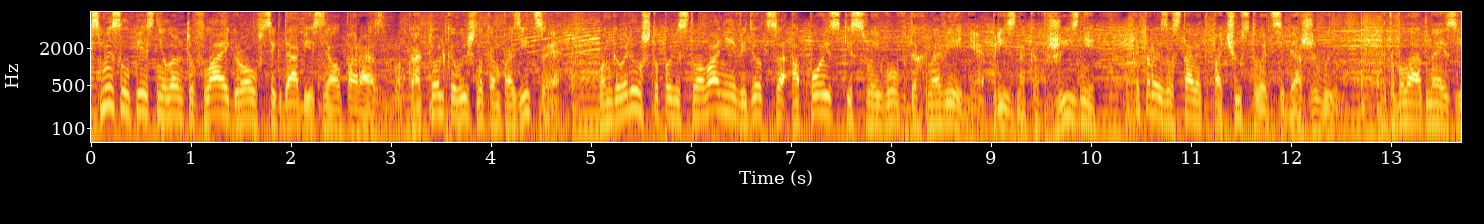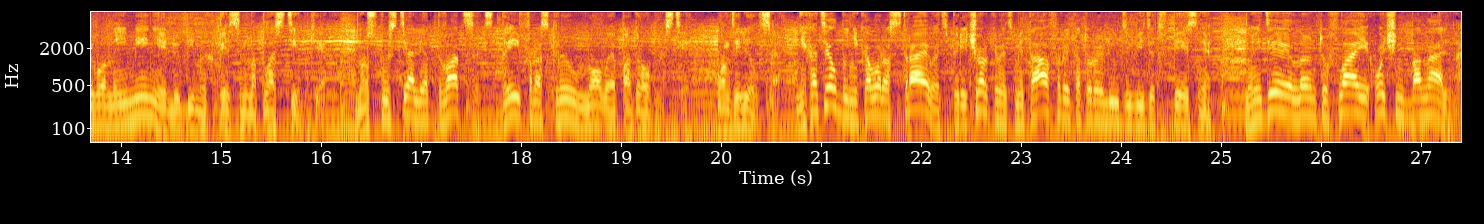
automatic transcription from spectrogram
Смысл песни «Learn to Fly» Гролл всегда объяснял по-разному. Как только вышла композиция, он говорил, что повествование ведется о поиске своего вдохновения, признаков жизни, которые заставят почувствовать себя живым. Это была одна из его наименее любимых песен на пластинке. Но спустя лет 20 Дэйв раскрыл новые подробности. Он делился. «Не хотел бы никого расстраивать, перечеркивать метафоры, которые люди видят в песне, но идея «Learn to Fly» очень банальна.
